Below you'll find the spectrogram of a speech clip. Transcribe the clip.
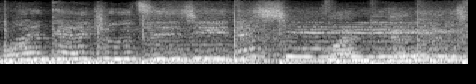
管得住自己的心，管得住，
